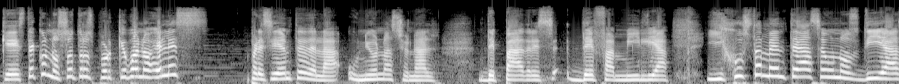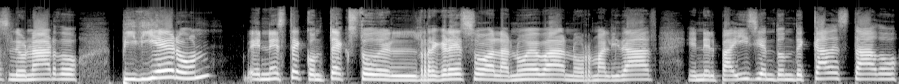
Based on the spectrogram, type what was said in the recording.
que esté con nosotros porque, bueno, él es presidente de la Unión Nacional de Padres de Familia. Y justamente hace unos días, Leonardo, pidieron en este contexto del regreso a la nueva normalidad en el país y en donde cada estado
